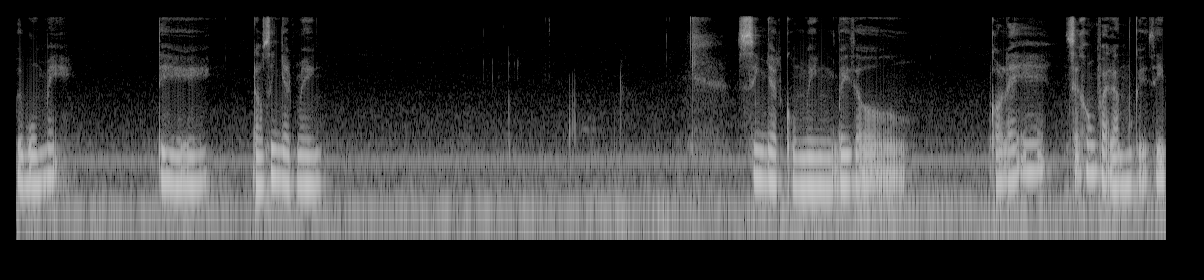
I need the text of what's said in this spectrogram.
với bố mẹ để đón sinh nhật mình. Sinh nhật của mình bây giờ có lẽ sẽ không phải là một cái dịp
